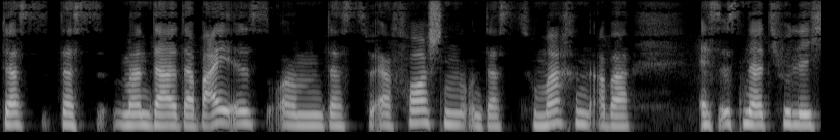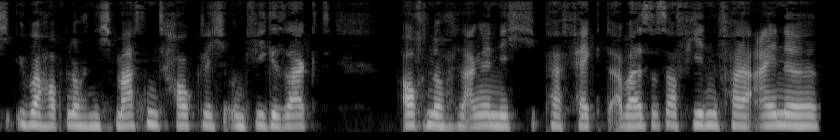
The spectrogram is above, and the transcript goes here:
dass, dass man da dabei ist, um das zu erforschen und das zu machen, aber es ist natürlich überhaupt noch nicht massentauglich und wie gesagt, auch noch lange nicht perfekt, aber es ist auf jeden Fall eine,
